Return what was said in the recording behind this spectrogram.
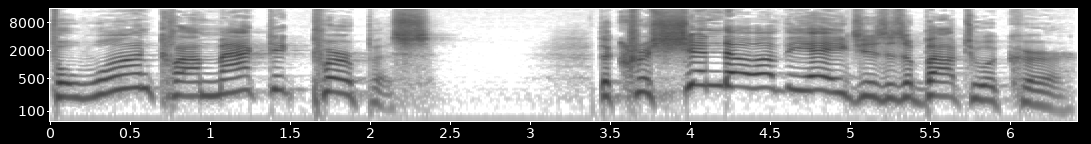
for one climactic purpose. The crescendo of the ages is about to occur.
